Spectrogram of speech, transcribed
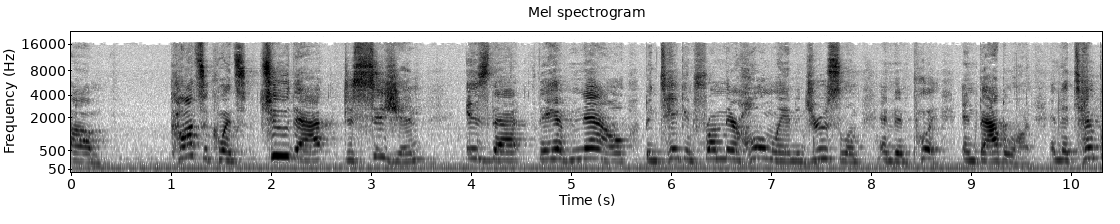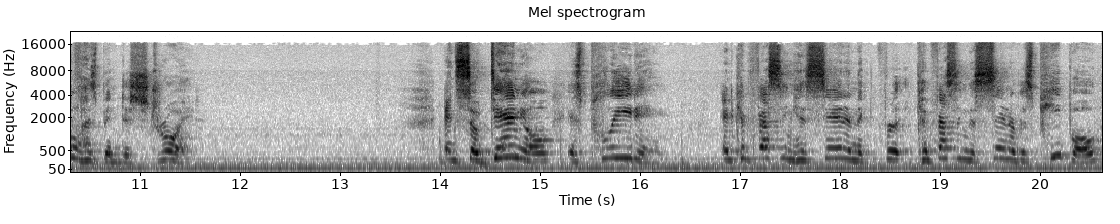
um, consequence to that decision is that they have now been taken from their homeland in Jerusalem and been put in Babylon. And the temple has been destroyed. And so Daniel is pleading and confessing his sin and the, for, confessing the sin of his people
